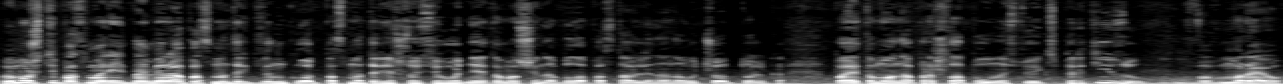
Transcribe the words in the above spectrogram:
Вы можете посмотреть номера, посмотреть ВИН-код, посмотреть, что сегодня эта машина была поставлена на учет только, поэтому она прошла полностью экспертизу в, в МРЭО,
